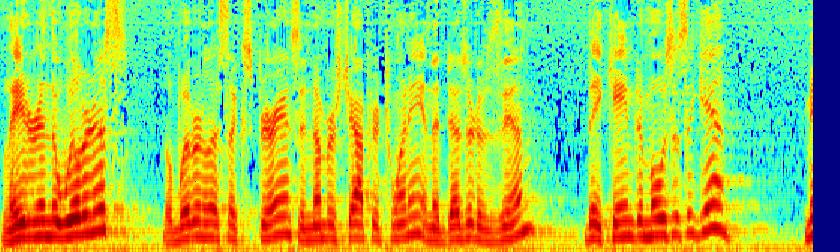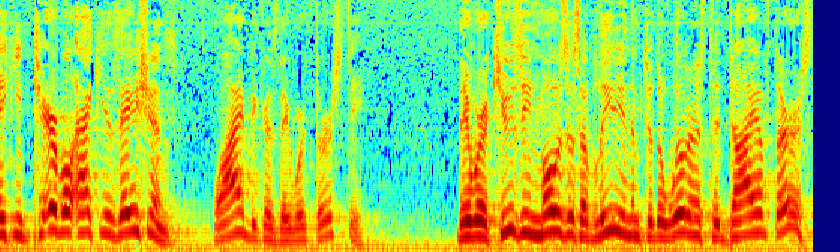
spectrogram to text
later in the wilderness, the wilderness experience in Numbers chapter 20 in the desert of Zin, they came to Moses again, making terrible accusations. Why? Because they were thirsty. They were accusing Moses of leading them to the wilderness to die of thirst.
